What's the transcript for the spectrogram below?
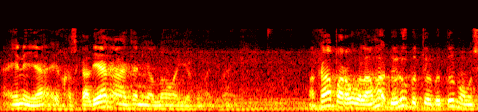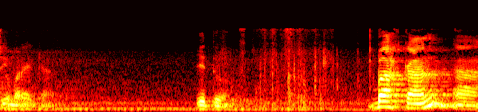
Nah, ini ya, ikhlas kalian ajani Allah wa iyyakum ajmain. Maka para ulama dulu betul-betul memusuhi mereka. Itu. Bahkan, nah,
